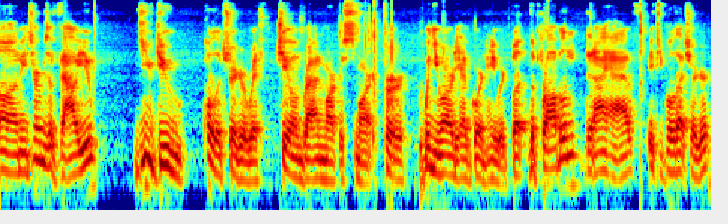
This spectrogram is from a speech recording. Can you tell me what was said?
Um, in terms of value, you do pull the trigger with Jaylen Brown and Marcus Smart for when you already have Gordon Hayward. But the problem that I have, if you pull that trigger,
